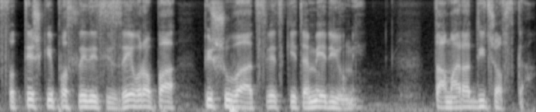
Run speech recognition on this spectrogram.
со тешки последици за Европа, пишуваат светските медиуми. Тамара Дичовска.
